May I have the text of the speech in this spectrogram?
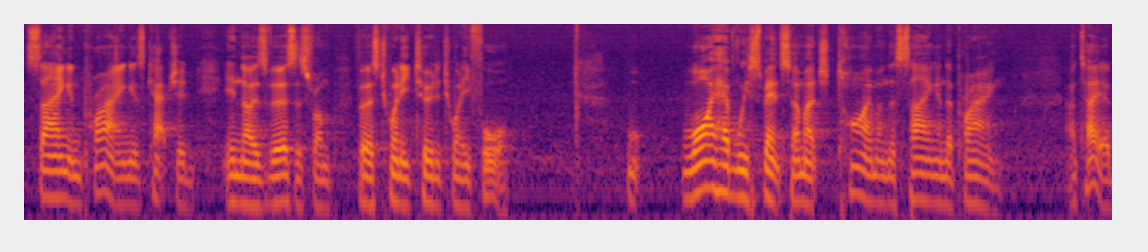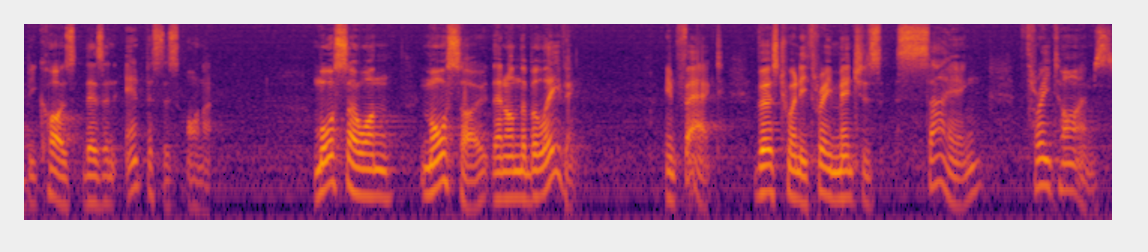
saying and praying is captured in those verses from verse 22 to 24. Why have we spent so much time on the saying and the praying? I tell you, because there's an emphasis on it. More so on more so than on the believing. In fact, verse 23 mentions saying three times.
